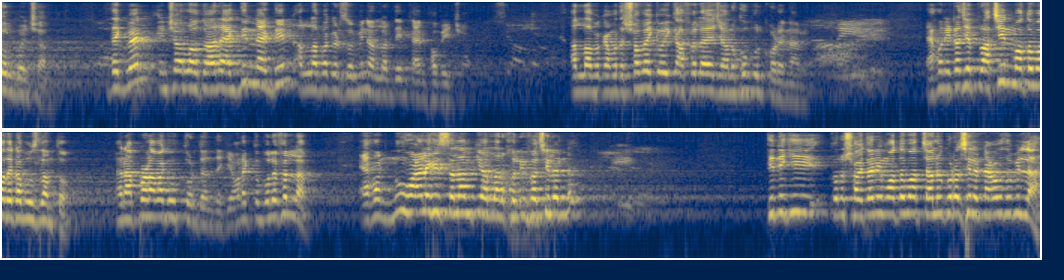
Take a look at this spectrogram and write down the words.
চলবো ইনশাল্লাহ দেখবেন, ইনশাআল্লাহ তাহলে একদিন না একদিন আল্লাহ পাকের জমিন আল্লাহর দিন কায়েম হবে ইনশাল্লাহ আল্লাহ পাক আমাদের সবাইকে ওই কাফেলায় যেন কবুল করেন আমি এখন এটা যে প্রাচীন মতবাদ, এটা বুঝলাম তো? এখন আপনারা আমাকে উত্তর দেন দেখি। অনেক তো বলে ফেললাম। এখন নূহ আলহিসাল্লাম কি আল্লাহর খলিফা ছিলেন না? তিনি কি কোনো শয়তানি মতবাদ চালু করেছিলেন? নাহমদুবিল্লাহ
